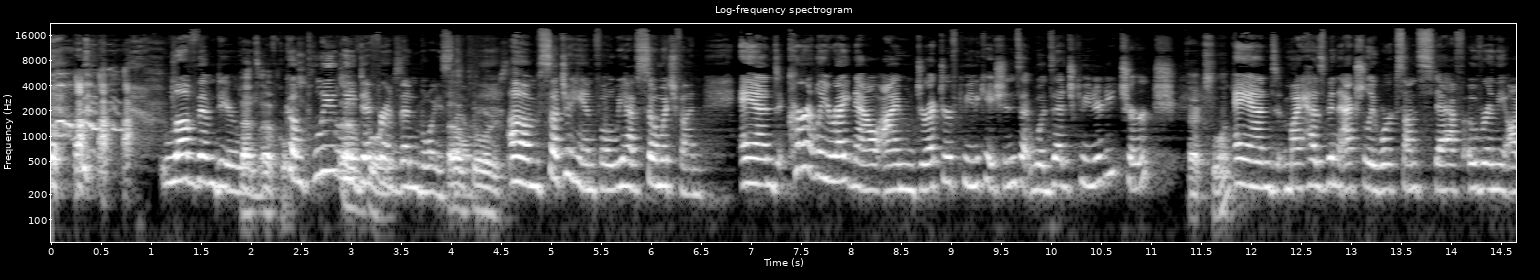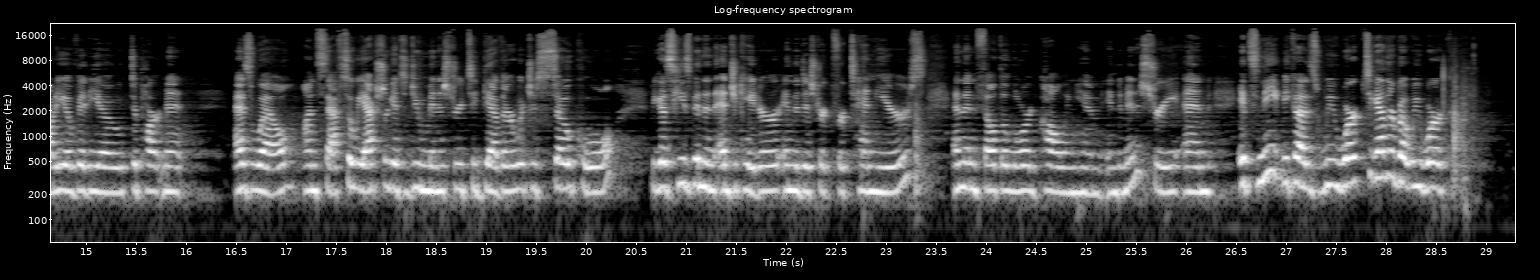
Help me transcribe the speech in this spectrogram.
Love them dearly. That's- of course. Completely Of different course. than boys, though. Of course. Um, such a handful. We have so much fun. And currently, right now, I'm director of communications at Woods Edge Community Church. Excellent. And my husband actually works on staff over in the audio video department as well on staff. So we actually get to do ministry together, which is so cool because he's been an educator in the district for 10 years and then felt the Lord calling him into ministry. And it's neat because we work together, but we work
